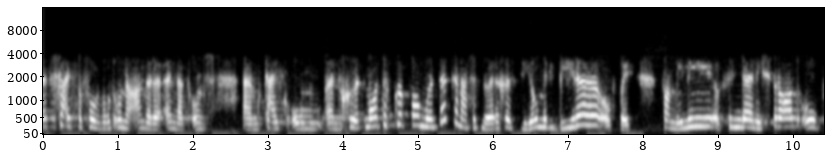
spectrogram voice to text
dit sluit byvoorbeeld onder andere in dat ons ehm um, kyk om in groot mate te koop waar moontlik en as dit nodig is deel met die bure of met familie of vriende in die straat op.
